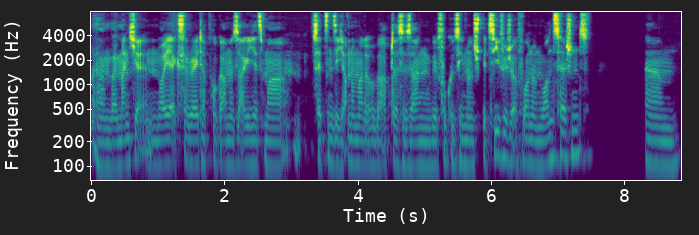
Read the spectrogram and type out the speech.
ähm, weil manche neue Accelerator-Programme, sage ich jetzt mal, setzen sich auch nochmal darüber ab, dass sie sagen, wir fokussieren uns spezifisch auf One-on-One-Sessions. Ähm,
